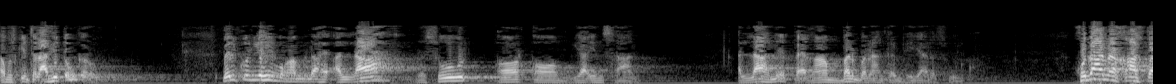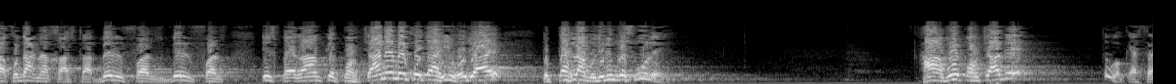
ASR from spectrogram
अब उसकी तलाशी तुम करो। बिल्कुल यही मामला है। अल्लाह, रसूल और कौम या इंसान। अल्लाह ने पैगाम बर बनाकर भेजा रसूल को। खुदा न खास्ता, खुदा न खास्ता बिल फ़र्ज़ बिल फ़र्ज़ इस पैगाम के पहुँचाने में कोताही हो जाए तो पहला मुजरिम रसूल है। हाँ, वो पहुँचा दे तो वो कैसा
